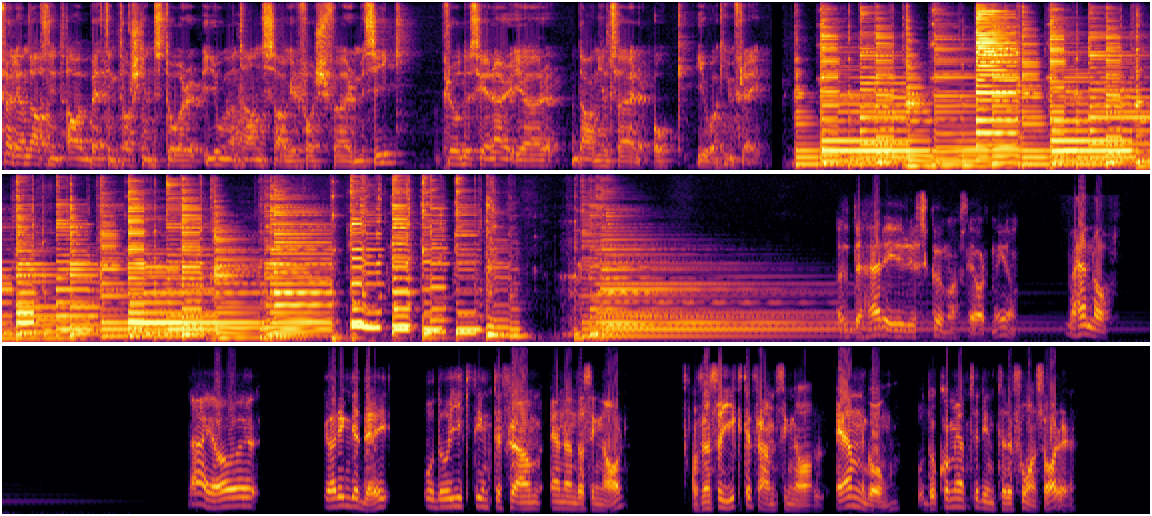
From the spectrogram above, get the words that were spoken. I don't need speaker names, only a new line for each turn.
följande avsnitt av Bettingtorsken står Jonathan Sagerfors för musik. Producerar gör Daniel Svärd och Joakim Frey.
Alltså, det här är ju det skummaste jag varit med om.
Vad händer?
Nej, jag, jag ringde dig och då gick det inte fram en enda signal. Och sen så gick det fram signal en gång och då kom jag till din telefonsvarare.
